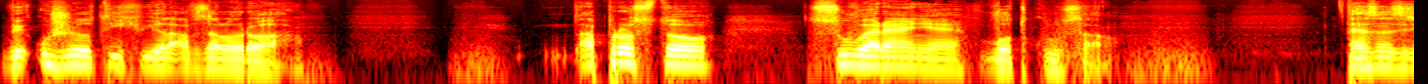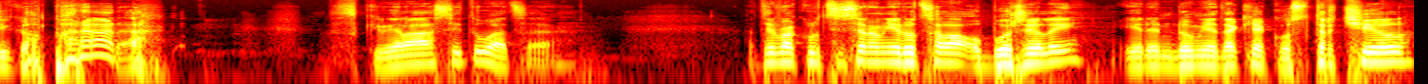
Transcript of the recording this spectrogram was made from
využil té chvíle a vzal roha. Naprosto suverénně odklusal. To jsem si říkal, paráda. Skvělá situace. Ty dva kluci se na mě docela obořili. Jeden do mě tak jako strčil.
